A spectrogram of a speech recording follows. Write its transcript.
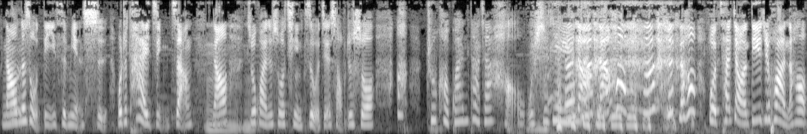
然后那是我第一次面试，我就太紧张。然后主管就说：“请你自我介绍。”我就说：“啊，主考官大家好，我是叶玉娜。”然后，然后我才讲完第一句话，然后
